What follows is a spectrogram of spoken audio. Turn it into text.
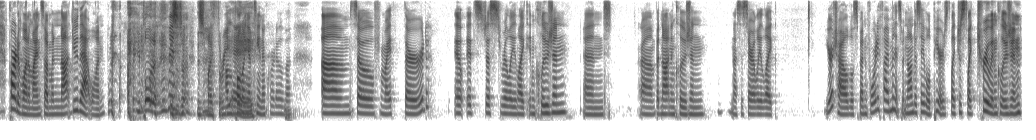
part of one of mine. So I'm going to not do that one. you pulling a, this is a, this is my 3 I'm pulling a Tina Cordova. Um, so for my third, it, it's just really like inclusion and, um, but not inclusion necessarily like your child will spend 45 minutes with non-disabled peers, like just like true inclusion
